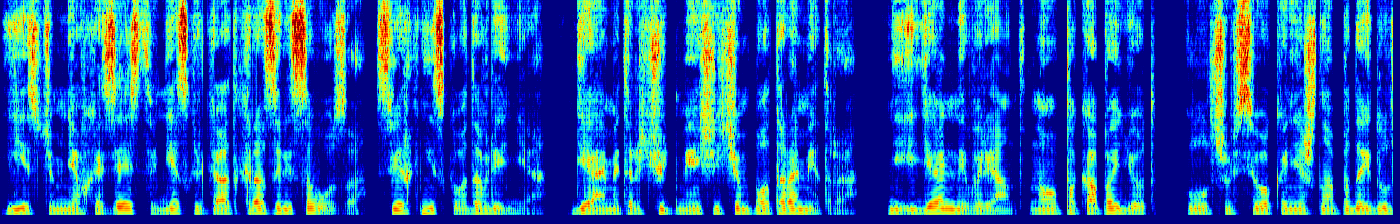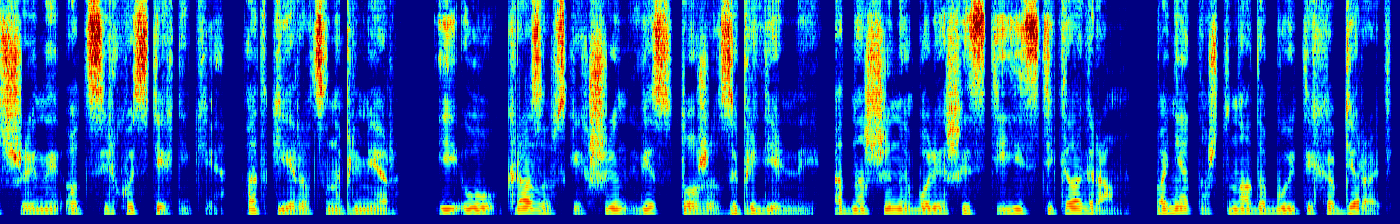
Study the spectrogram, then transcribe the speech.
Есть у меня в хозяйстве несколько от лесовоза сверхнизкого давления. Диаметр чуть меньше, чем полтора метра. Не идеальный вариант, но пока пойдет. Лучше всего, конечно, подойдут шины от сельхозтехники. От Кировца, например. И у кразовских шин вес тоже запредельный. Одна шина более 60 килограмм. Понятно, что надо будет их обдирать,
